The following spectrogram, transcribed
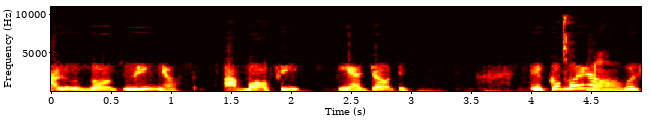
a los dos niños, a Buffy y a Jody. Y como era pues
